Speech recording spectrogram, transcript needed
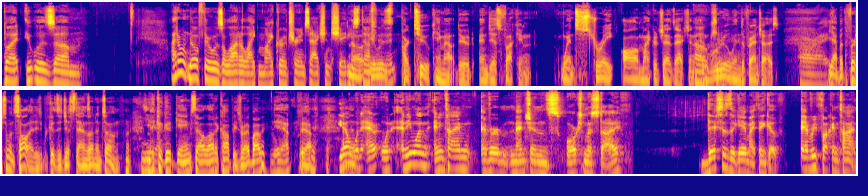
But it was, um, I don't know if there was a lot of like microtransaction shady No, stuff it was it. part two came out, dude, and just fucking went straight all microtransaction Okay. and ruined the franchise. All right. Yeah, but the first one's solid is because it just stands on its own. Make Yeah. a good game, sell a lot of copies, right, Bobby? Yeah. Yeah. You know, when when anyone, anytime ever mentions Orcs Must Die, this is the game I think of every fucking time.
